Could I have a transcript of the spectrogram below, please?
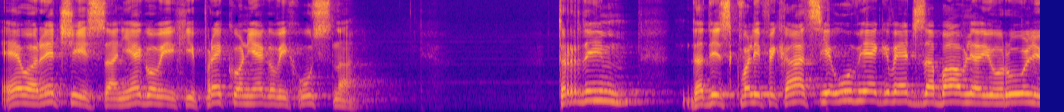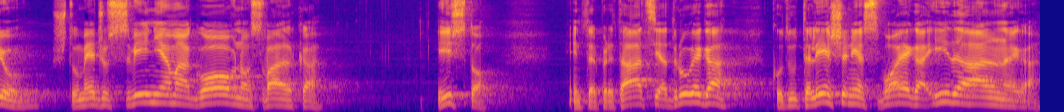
Evo reči sa njegovih i preko njegovih usna. Trdim da diskvalifikacije uvijek već zabavljaju rulju, što među svinjama govno svalka. Isto, interpretacija drugega kot utelešenje svojega idealnega.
